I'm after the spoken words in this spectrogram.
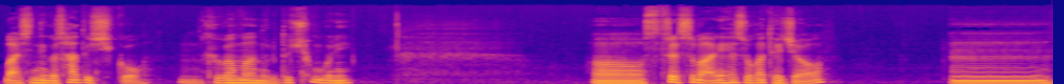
맛있는 거 사드시고, 음, 그것만으로도 충분히, 어, 스트레스 많이 해소가 되죠. 음,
